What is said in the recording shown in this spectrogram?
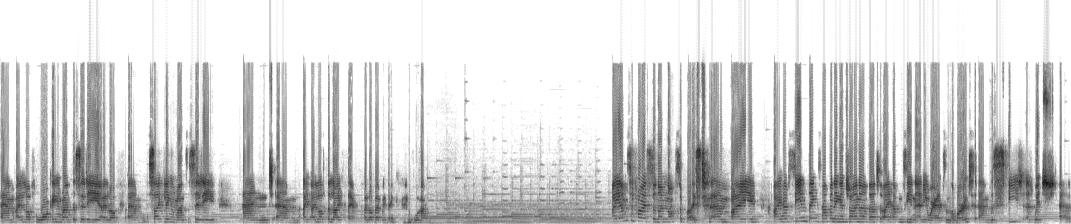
Um, I love walking around the city. I love um, cycling around the city. And um, I, I love the life there. I love everything in Wuhan. Am surprised and I'm not surprised. Um, I I have seen things happening in China that I haven't seen anywhere else in the world. Um, the speed at which uh,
